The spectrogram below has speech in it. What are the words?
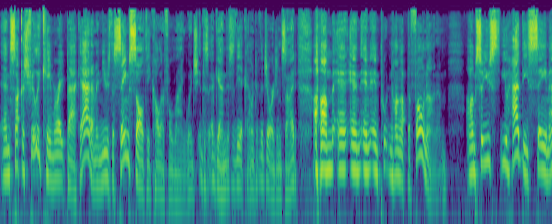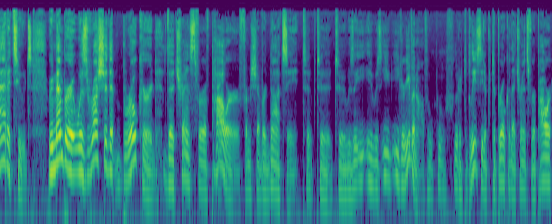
And Saakashvili came right back at him and used the same salty, colorful language. This, again, this is the account of the Georgian side. Um, and, and, and, and Putin hung up the phone on him. Um, so you you had these same attitudes. Remember, it was Russia that brokered the transfer of power from Shevardnadze to to to it was it was Igor Ivanov who, who flew to Tbilisi to, to broker that transfer of power.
